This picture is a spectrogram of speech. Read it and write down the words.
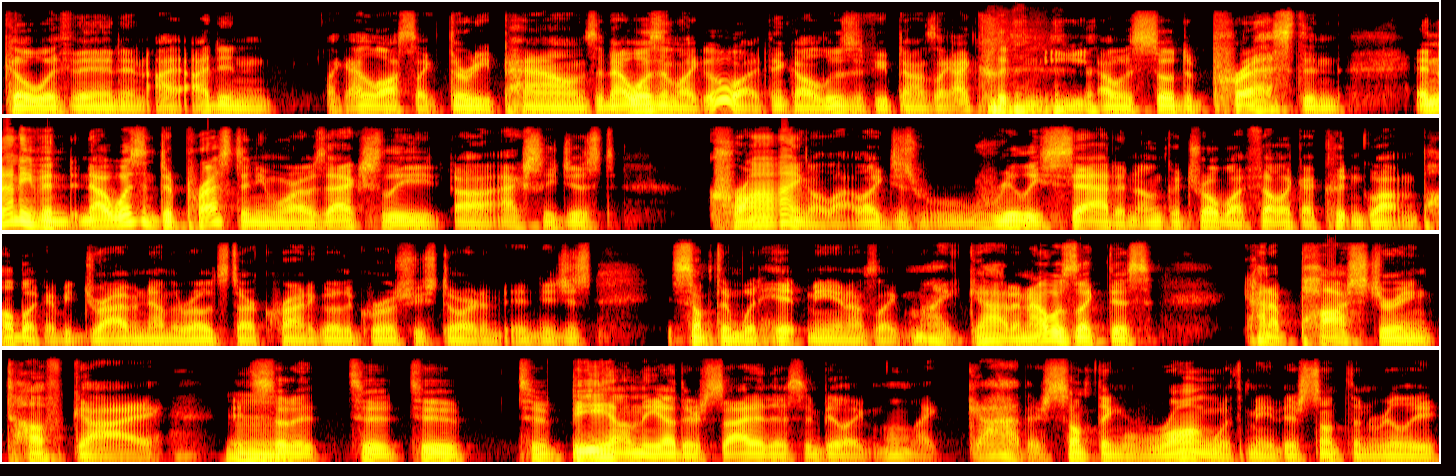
go within and I, I didn't like I lost like 30 pounds and that wasn't like, oh, I think I'll lose a few pounds. Like I couldn't eat. I was so depressed and and not even I wasn't depressed anymore. I was actually uh actually just crying a lot, like just really sad and uncontrollable. I felt like I couldn't go out in public. I'd be driving down the road, start crying to go to the grocery store, and, and it just something would hit me, and I was like, "My God!" And I was like this kind of posturing tough guy, mm. and so mm. to to to to be on the other side of this and be like, "Oh my God, there's something wrong with me. There's something really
